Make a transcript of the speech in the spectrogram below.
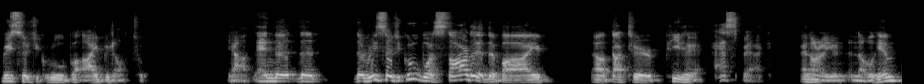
research group I belong to. Yeah, and the, the the research group was started by uh, Dr. Peter Asbeck. I don't know you know him.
